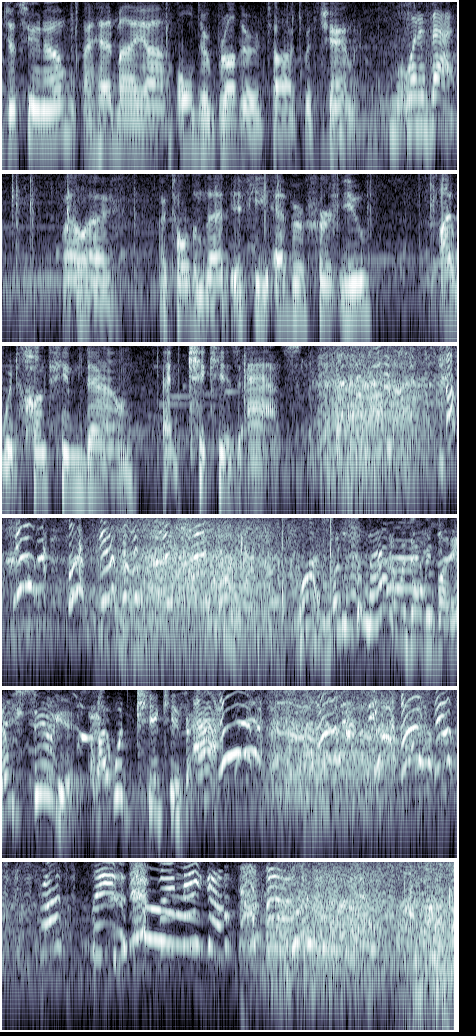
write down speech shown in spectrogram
just so you know, I had my uh, older brother talk with Chandler. What is that? Well, I, I told him that if he ever hurt you, I would hunt him down and kick his ass. what? What is the matter with everybody? I'm serious. I would kick his ass. Please, my makeup.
